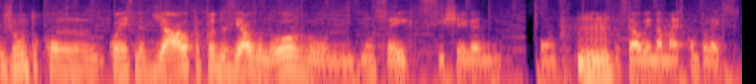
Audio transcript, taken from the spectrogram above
junto com conhecimento de algo para produzir algo novo. Não sei se chega no ponto. Uhum. Ou se é algo ainda mais complexo.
